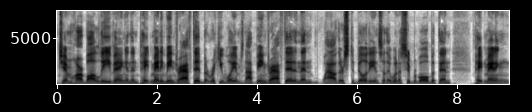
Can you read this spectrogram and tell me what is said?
Jim Harbaugh leaving and then Peyton Manning being drafted, but Ricky Williams not being drafted, and then wow, there's stability, and so they win a Super Bowl, but then Peyton Manning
